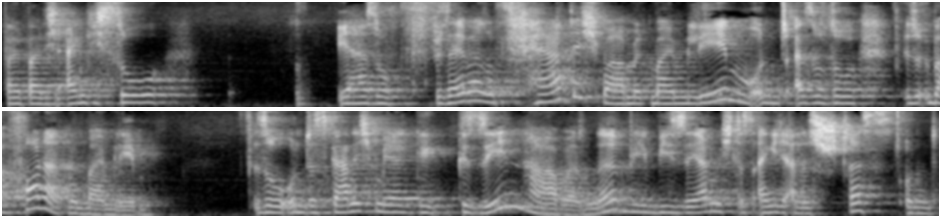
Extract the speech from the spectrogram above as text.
Weil, weil ich eigentlich so, ja, so selber so fertig war mit meinem Leben und also so, so überfordert mit meinem Leben so und das gar nicht mehr gesehen habe, ne? wie, wie sehr mich das eigentlich alles stresst und,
